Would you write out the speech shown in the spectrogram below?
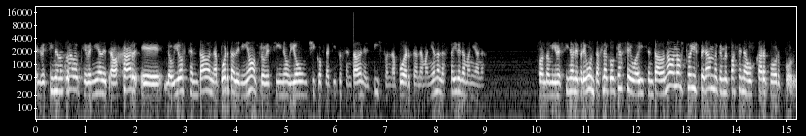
El vecino de lado que venía de trabajar eh, lo vio sentado en la puerta de mi otro vecino, vio un chico flaquito sentado en el piso, en la puerta, en la mañana a las 6 de la mañana. Cuando mi vecino le pregunta, flaco, ¿qué hace ahí sentado? No, no, estoy esperando que me pasen a buscar por, por,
